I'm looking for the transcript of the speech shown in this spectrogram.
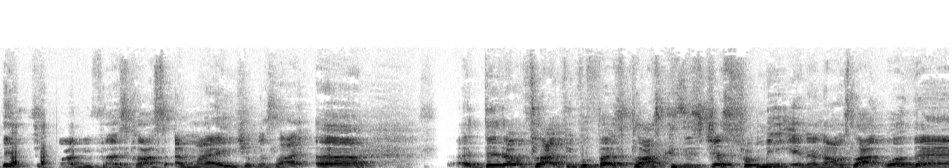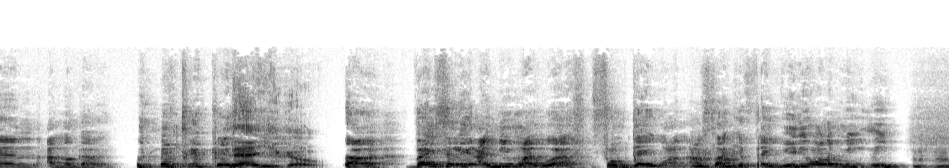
they just fly me first class. And my agent was like, uh, Uh, they don't fly people first class because it's just for meeting. And I was like, well, then I'm not going. There you go. So basically, I knew my worth from day one. I was like, mm-hmm. if they really want to meet me, mm-hmm.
